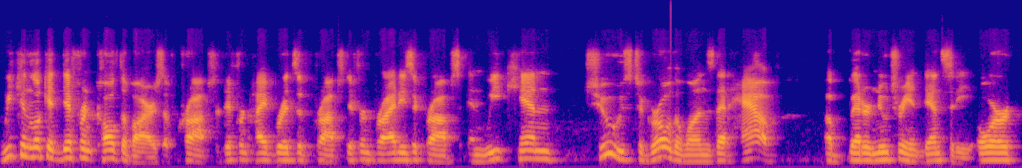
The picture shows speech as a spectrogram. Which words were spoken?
we can look at different cultivars of crops or different hybrids of crops, different varieties of crops, and we can choose to grow the ones that have a better nutrient density. Or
